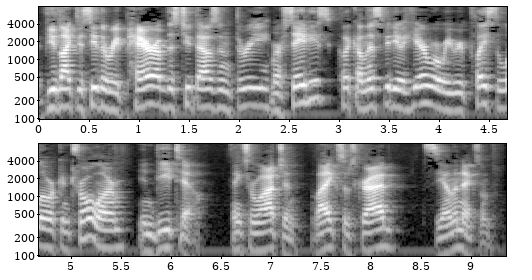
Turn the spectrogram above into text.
If you'd like to see the repair of this 2003 Mercedes, click on this video here where we replace the lower control arm in detail. Thanks for watching. Like, subscribe, see you on the next one.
